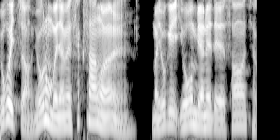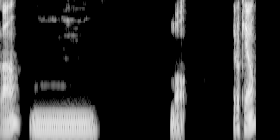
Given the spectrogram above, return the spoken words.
요거 있죠. 요거는 뭐냐면 색상을 여기 요 면에 대해서 제가 음, 뭐 이렇게요.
